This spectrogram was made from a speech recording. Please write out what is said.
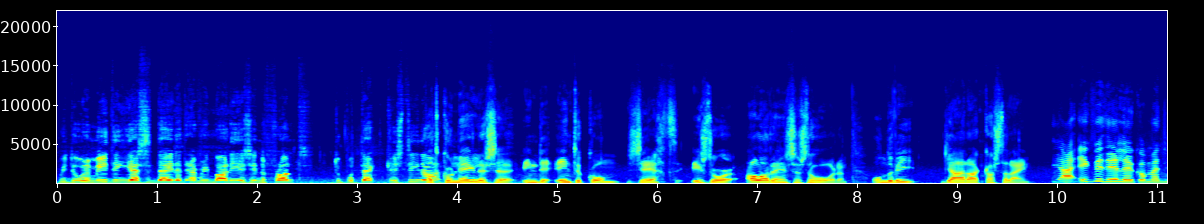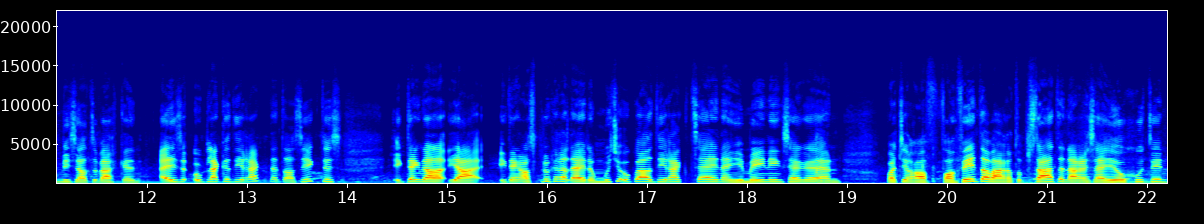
We do a meeting yesterday that everybody is in the front to protect Christina. Wat Cornelissen in de intercom zegt, is door alle rensters te horen. Onder wie Jara Kastelein. Ja, ik vind het heel leuk om met Michel te werken. Hij is ook lekker direct, net als ik. Dus ik denk dat, ja, ik denk als ploegleider moet je ook wel direct zijn en je mening zeggen. En wat je ervan vindt en waar het op staat. En daar is hij heel goed in.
